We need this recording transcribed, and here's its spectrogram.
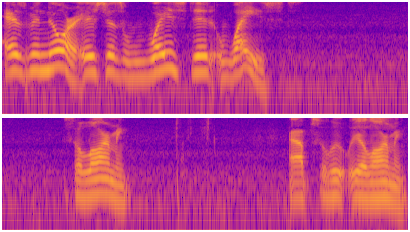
as manure. It's just wasted waste. It's alarming. Absolutely alarming.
